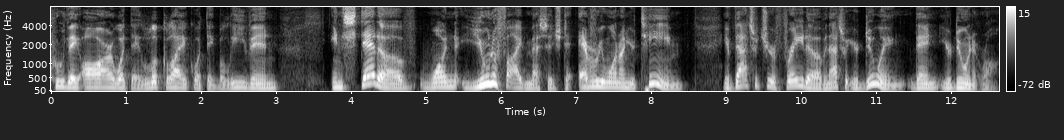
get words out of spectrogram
who they are, what they look like, what they believe in, instead of one unified message to everyone on your team. If that's what you're afraid of and that's what you're doing, then you're doing it wrong,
